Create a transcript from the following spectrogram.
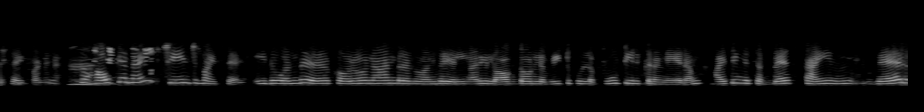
டிசைட் பண்ணுங்க. So how can I change myself? இது வந்து கொரோனான்றது வந்து எல்லாரையும் லாக்டவுன்ல வீட்டுக்குள்ள பூட்டி இருக்கிற நேரம். I think it's a best time where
